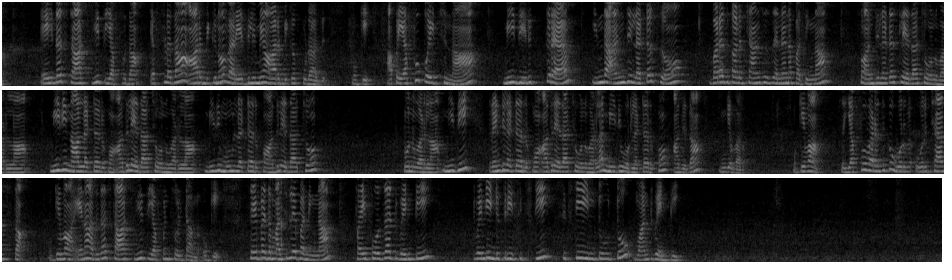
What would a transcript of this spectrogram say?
இதை ஸ்டார்ட்ஸ் வித் எஃப் தான். எஃப்ல தான் ஆரம்பிக்கணும். வேறு எதுலேயுமே ஆரம்பிக்கக்கூடாது ஓகே. அப்போ எஃப் போயிடுச்சுன்னா மீதி இருக்கிற இந்த அஞ்சு லெட்டர்ஸும் வரதுக்கான சான்சஸ் என்னென்ன பார்த்தீங்கன்னா ஸோ அஞ்சு லெட்டர்ஸில் ஏதாச்சும் ஒன்று வரலாம். மீதி நாலு லெட்டர் இருக்கும். அதில் ஏதாச்சும் ஒன்று வரலாம். மீதி மூணு லெட்டர் இருக்கும். அதில் ஏதாச்சும் ஒன்று வரலாம். மீதி ரெண்டு லெட்டர் இருக்கும். அதில் ஏதாச்சும் ஒன்று வரலாம். மீதி ஒரு லெட்டர் இருக்கும். அதுதான் இங்கே வரும். ஓகேவா ஸோ எஃப் வர்றதுக்கு ஒரு ஒரு சான்ஸ் தான். ஓகேவா ஏன்னா அதுதான் ஸ்டார்ட்ஸ் வித் எஃப்னு சொல்லிட்டாங்க. ஓகே ஸோ இப்போ இதை மல்டிப்ளை பண்ணிங்கன்னா five four jar twenty twenty into three sixty sixty into two one twenty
